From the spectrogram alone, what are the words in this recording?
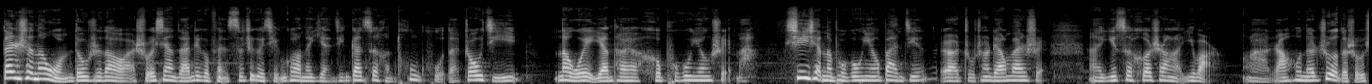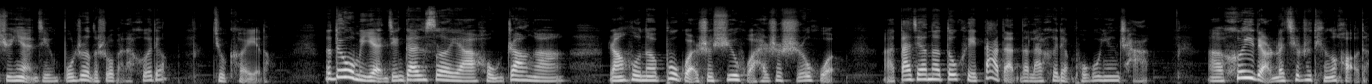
但是呢，我们都知道啊，说像咱这个粉丝这个情况呢，眼睛干涩很痛苦的，着急，那我也让他喝蒲公英水嘛。新鲜的蒲公英半斤，呃，煮成凉拌水，啊，一次喝上一碗啊，然后呢，热的时候熏眼睛，不热的时候把它喝掉就可以了。那对我们眼睛干涩呀、红胀啊，然后呢，不管是虚火还是实火啊，大家呢都可以大胆的来喝点蒲公英茶，啊，喝一点呢其实挺好的。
